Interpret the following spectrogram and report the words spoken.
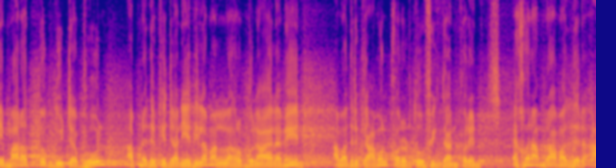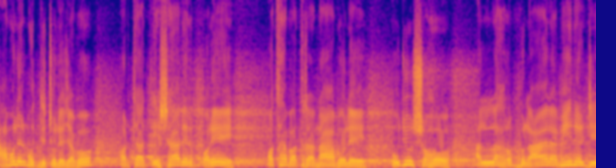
এই মারাত্মক দুইটা ভুল আপনাদেরকে জানিয়ে দিলাম। আল্লাহ রব্বুল আলমিন আমাদেরকে আমল করার তৌফিক দান করেন। এখন আমরা আমাদের আমলের মধ্যে চলে যাব। অর্থাৎ এশারের পরে কথাবার্তা না বলে অজু সহ আল্লাহ রব্বুল আলমিনের যে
